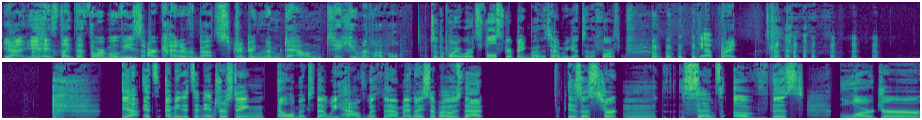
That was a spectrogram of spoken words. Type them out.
Yeah, it- it's like the Thor movies are kind of about stripping them down to human level. to the point where it's full stripping by the time we get to the fourth one. yep. Right. Yeah, it's I mean it's an interesting element that we have with them. And I suppose that is a certain sense of this larger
